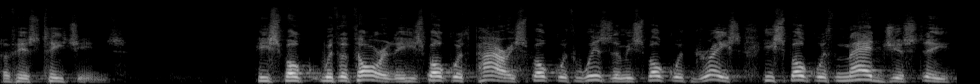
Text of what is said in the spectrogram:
of his teachings. He spoke with authority. He spoke with power. He spoke with wisdom. He spoke with grace. He spoke with majesty.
